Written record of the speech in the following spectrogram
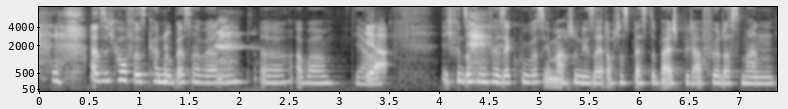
also ich hoffe, es kann nur besser werden. Äh, aber ja. ja. Ich finde es auf jeden Fall sehr cool, was ihr macht und ihr seid auch das beste Beispiel dafür, dass man,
